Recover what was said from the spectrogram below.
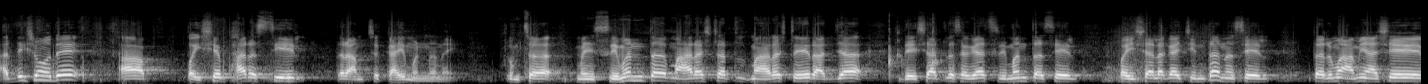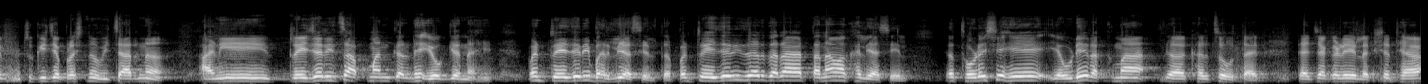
अध्यक्ष महोदय पैसे फार असतील तर आमचं काही म्हणणं नाही. तुमचं म्हणजे श्रीमंत महाराष्ट्रात महाराष्ट्र हे राज्या देशातलं सगळ्यात श्रीमंत असेल पैशाला काही चिंता नसेल तर मग आम्ही असे चुकीचे प्रश्न विचारणं आणि ट्रेजरीचा अपमान करणे योग्य नाही. पण ट्रेजरी भरली असेल तर. पण ट्रेजरी जर जरा तणावाखाली असेल तर थोडेसे हे एवढे रकमा खर्च होत आहेत. त्याच्याकडे लक्ष ठ्या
